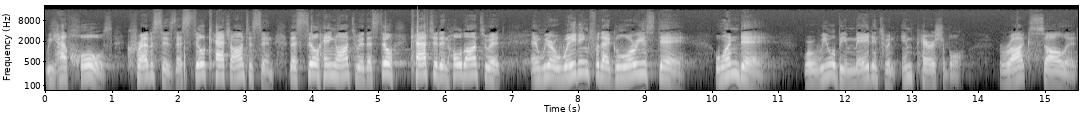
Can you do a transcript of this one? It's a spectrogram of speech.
We have holes, crevices that still catch on to sin, that still hang on to it, that still catch it and hold on to it. And we are waiting for that glorious day, one day, where we will be made into an imperishable, rock solid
